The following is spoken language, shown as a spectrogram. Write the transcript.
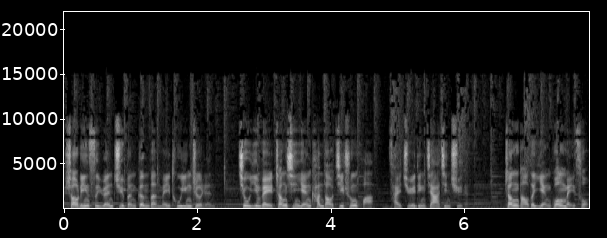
少林寺原剧本根本没秃鹰这人，就因为张新妍看到季春华才决定加进去的。张导的眼光没错，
